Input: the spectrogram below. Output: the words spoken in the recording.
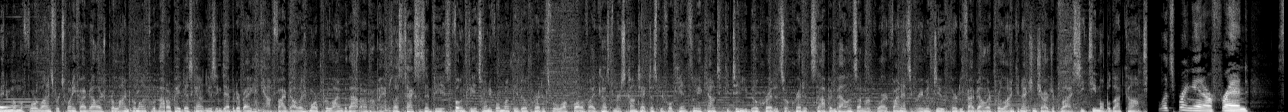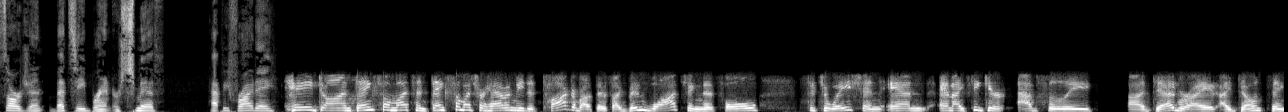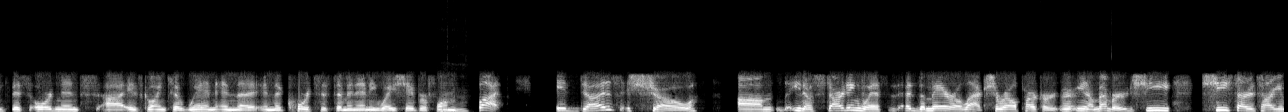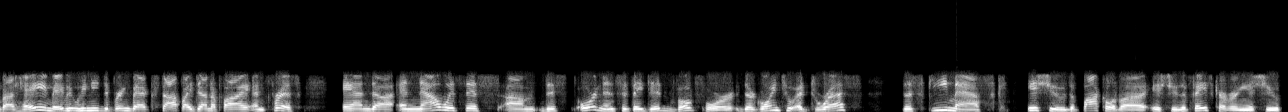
Minimum of four lines for $25 per line per month with auto pay discount using debit or bank account. $5 more per line without auto pay, plus taxes and fees. Phone fee at 24 monthly bill credits for well qualified customers. Contact us before canceling account to continue bill credits or credit stop and balance on required finance agreement due. $35 per line connection charge applies. Ctmobile.com. Let's bring in our friend, Sergeant Betsy Brantner Smith. Happy Friday. Hey, Dawn. Thanks so much. And thanks so much for having me to talk about this. I've been watching this whole situation and, and I think you're absolutely uh, dead right. I don't think this ordinance uh, is going to win in the in the court system in any way, shape, or form. Mm-hmm. But it does show, um, you know, starting with the mayor-elect Cherelle Parker. You know, remember she she started talking about, hey, maybe we need to bring back stop, identify, and frisk. And uh, and now with this um, this ordinance that they did vote for, they're going to address the ski mask issue, the balaclava issue, the face covering issue,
